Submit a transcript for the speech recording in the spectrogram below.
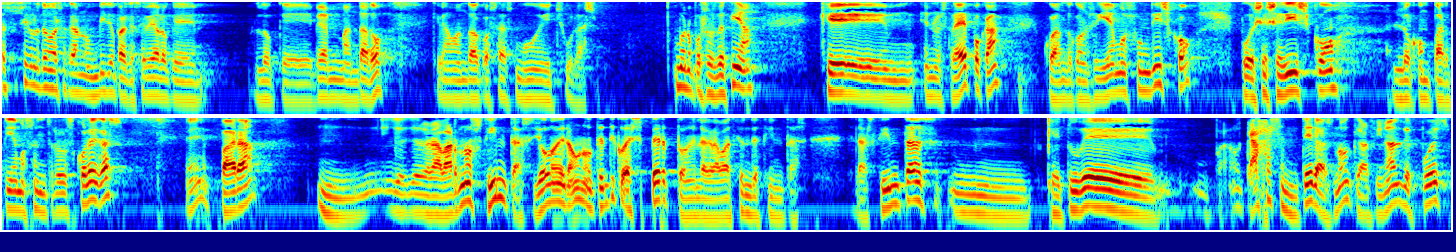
eso sí que lo tengo que sacar en un vídeo para que se vea lo que, lo que me han mandado, que me han mandado cosas muy chulas. Bueno, pues os decía que mm, en nuestra época, cuando conseguíamos un disco, pues ese disco lo compartíamos entre los colegas ¿eh? para grabarnos cintas. Yo era un auténtico experto en la grabación de cintas. Las cintas mm, que tuve cajas enteras, ¿no? Que al final después,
